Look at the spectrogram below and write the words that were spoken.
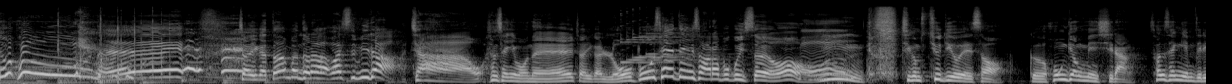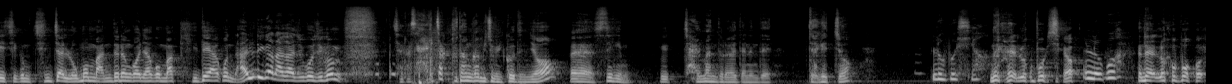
우후! 네. 저희가 또 한 번 돌아왔습니다. 자, 어, 선생님 오늘 저희가 로봇에 대해서 알아보고 있어요. 네. 음, 지금 스튜디오에서 그 홍경민 씨랑 선생님들이 지금 진짜 로봇 만드는 거냐고 막 기대하고 난리가 나가지고 지금 제가 살짝 부담감이 좀 있거든요. 네, 선생님 잘 만들어야 되는데 되겠죠? 로봇이요. 네, 로봇이요. 로봇 네, 로봇.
